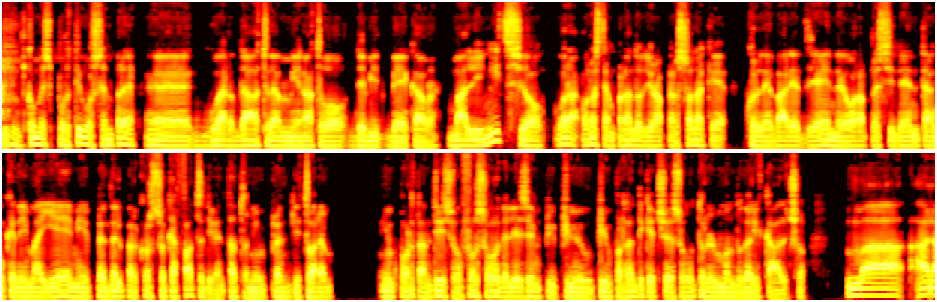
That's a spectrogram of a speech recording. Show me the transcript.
come sportivo ho sempre eh, guardato e ammirato David Beckham, ma all'inizio, ora, ora, stiamo parlando di una persona che con le varie aziende, ora presidente anche dei Miami, per del percorso che ha fatto è diventato un imprenditore importantissimo, forse uno degli esempi più, più importanti che c'è, soprattutto nel mondo del calcio. Ma a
